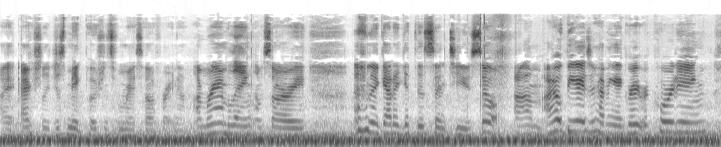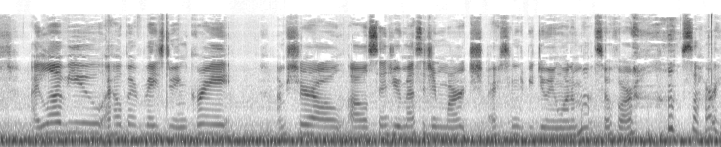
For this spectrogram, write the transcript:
I actually just make potions for myself right now. I'm rambling. I'm sorry, and I gotta get this sent to you. So um, I hope you guys are having a great recording. I love you. I hope everybody's doing great. I'm sure I'll I'll send you a message in March. I seem to be doing one a month so far. I'm sorry.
